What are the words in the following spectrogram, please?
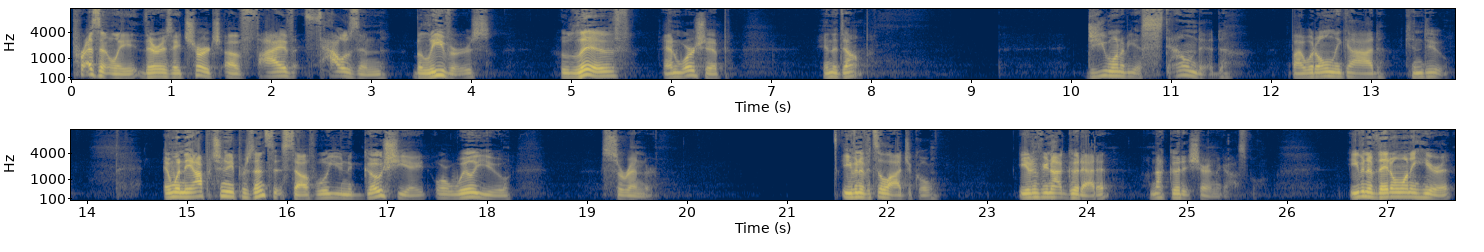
presently, there is a church of 5,000 believers who live and worship in the dump? Do you want to be astounded by what only God can do? And when the opportunity presents itself, will you negotiate or will you surrender? Even if it's illogical, even if you're not good at it, I'm not good at sharing the gospel. Even if they don't want to hear it,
